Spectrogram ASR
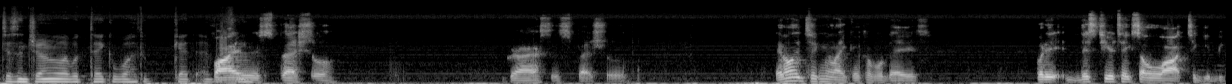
Just in general, I would take a while to get everything. Fire is special. Grass is special. It only took me like a couple days, but it this tier takes a lot to get be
